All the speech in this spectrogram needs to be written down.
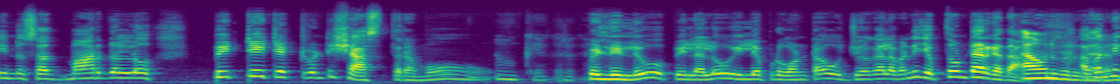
నిన్ను సద్మార్గంలో పెట్టేటటువంటి శాస్త్రము. పెళ్ళిళ్ళు పిల్లలు ఇల్లు ఎప్పుడు కొంటావు ఉద్యోగాలు అవన్నీ చెప్తూ ఉంటారు కదా. అవన్నీ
